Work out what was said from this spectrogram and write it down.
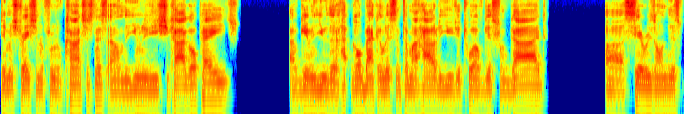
demonstration of fruit of consciousness on the Unity Chicago page. I've given you the go back and listen to my How to Use Your 12 Gifts from God uh, series on this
